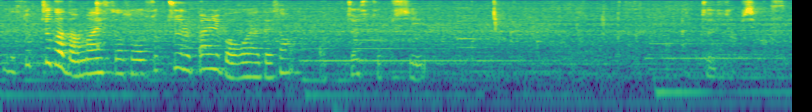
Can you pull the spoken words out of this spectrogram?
근데 숙주가 남아 있어서 숙주를 빨리 먹어야 돼서 어쩔 수 없이 어쩔 수 없이 먹습니다.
